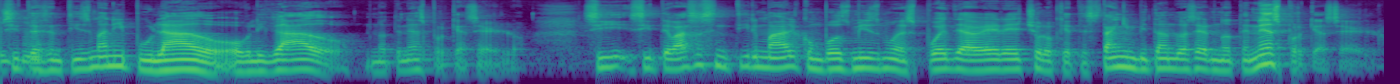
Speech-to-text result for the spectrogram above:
Si te sentís manipulado, obligado, no tenés por qué hacerlo. Si, si te vas a sentir mal con vos mismo después de haber hecho lo que te están invitando a hacer, no tenés por qué hacerlo.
